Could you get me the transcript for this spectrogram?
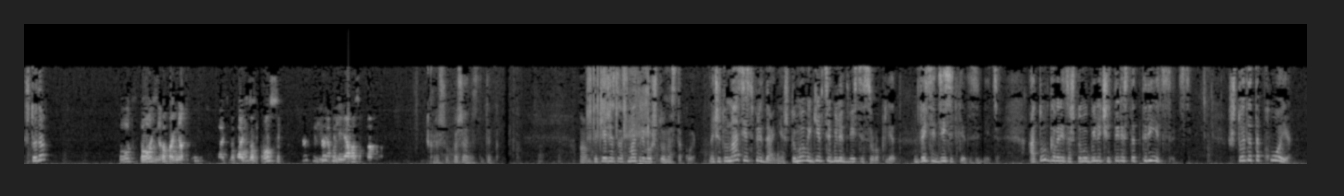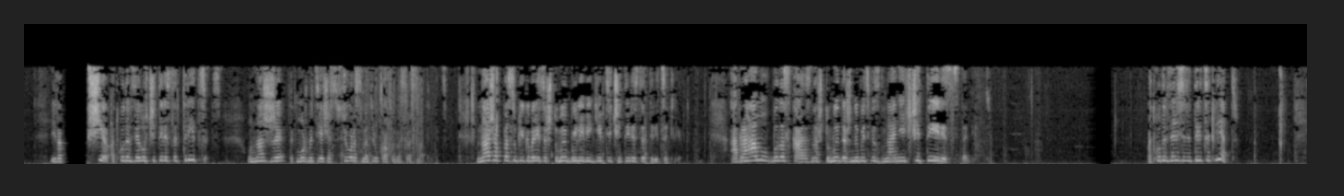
Что да? Тот, кто поднял задать вопросы, или я вас Хорошо, пожалуйста. Так. А, так я сейчас рассматриваю, что у нас такое. Значит, у нас есть предание, что мы в Египте были 240 лет, 210 лет, извините. А тут говорится, что мы были 430. Что это такое? И вообще, откуда взялось 430? У нас же, так может быть, я сейчас все рассмотрю, как у нас рассматривается. В нашем посуке говорится, что мы были в Египте 430 лет. Аврааму было сказано, что мы должны быть в изгнании 400 лет. Откуда взялись эти 30 лет?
